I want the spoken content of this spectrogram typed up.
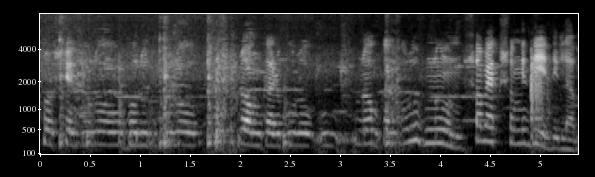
সর্ষে গুঁড়ো, হলুদ গুঁড়ো, লঙ্কার গুঁড়ো লঙ্কার গুঁড়ো, নুন, সব একসঙ্গে দিয়ে দিলাম।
